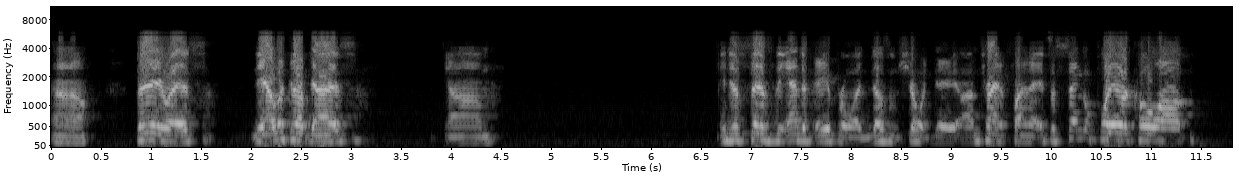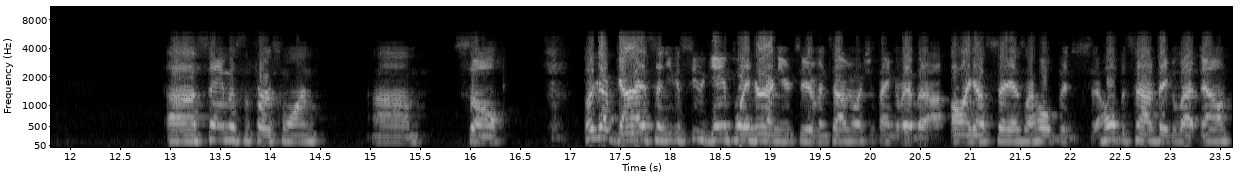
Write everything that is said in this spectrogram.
I don't know. But anyways, yeah, look it up, guys. Um, it just says the end of April. It doesn't show a date. I'm trying to find it. It's a single player co-op. Uh, same as the first one. Um, so look up guys and you can see the gameplay here on YouTube and tell me what you think of it. But all I gotta say is I hope it's I hope it's not a big letdown.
